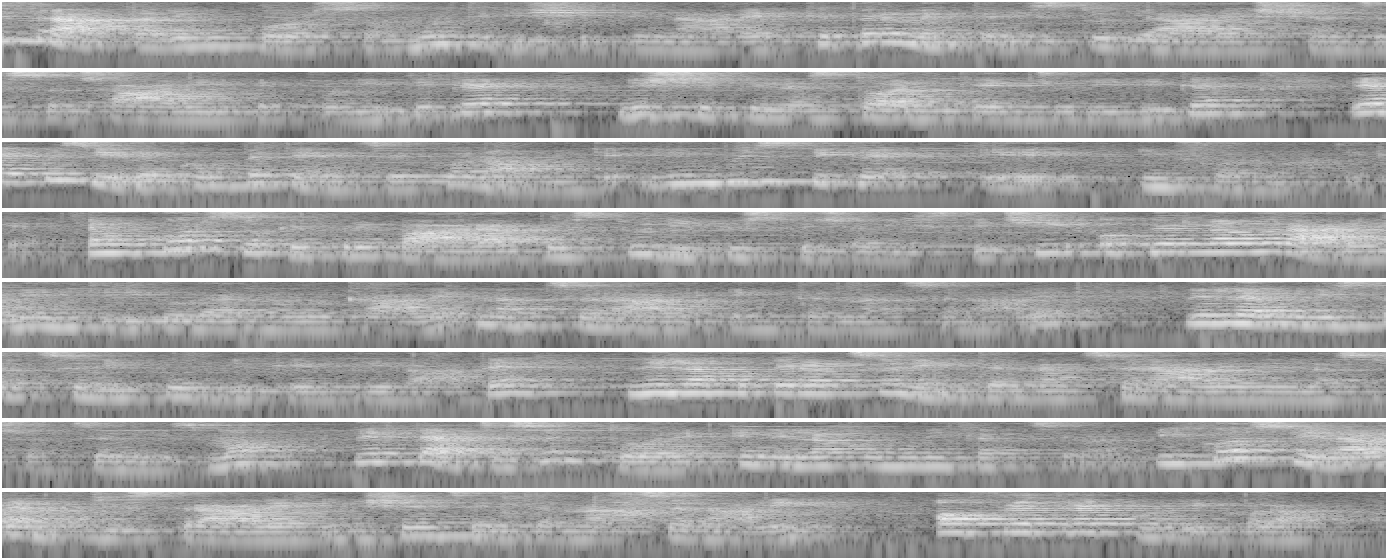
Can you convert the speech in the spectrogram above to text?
Si tratta di un corso multidisciplinare che permette di studiare scienze sociali e politiche, discipline storiche e giuridiche e acquisire competenze economiche, linguistiche e informatiche. È un corso che prepara per studi più specialistici o per lavorare in enti di governo locale, nazionale e internazionale, nelle amministrazioni pubbliche e private, nella cooperazione internazionale e nell'associazionismo, nel terzo settore e nella comunicazione. Il corso di laurea magistrale in scienze internazionali offre tre curricula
